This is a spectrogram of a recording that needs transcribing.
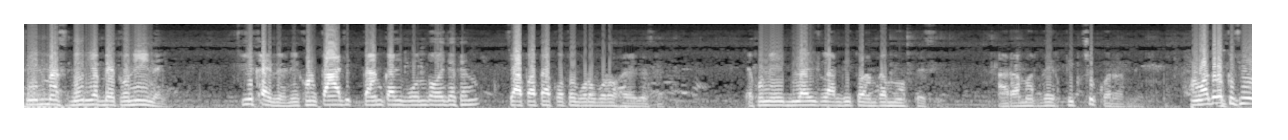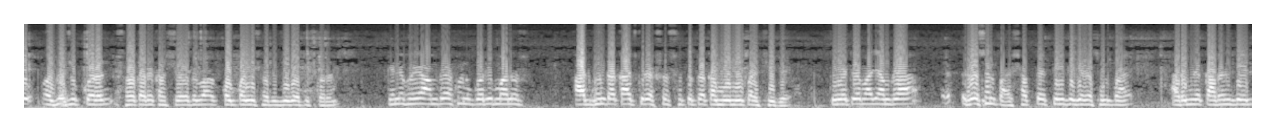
তিন মাস ধরিয়া বেতনই নাই। কি খাইবেন? এখন কাজ কাম কাজ বন্ধ হয়ে দেখেন, চা পাতা কত বড় বড় হয়ে গেছে। এখন এইগুলাই লাগি তো আমরা মরতেছি। আর আমাদের কিচ্ছু করার নেই। আমাদের কিছু অভিযোগ করেন, সরকারের কাছে অথবা কোম্পানির সাথে যোগাযোগ করেন। কেন ভাই, আমরা এখন গরিব মানুষ, আট ঘণ্টা কাজ করে একশো সত্তর টাকা মনি পাই খিদে। তো এটার মাঝে আমরা রেশন পাই, সপ্তাহে তিন কেজি রেশন পাই। আর এমনি কারেন্ট বিল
